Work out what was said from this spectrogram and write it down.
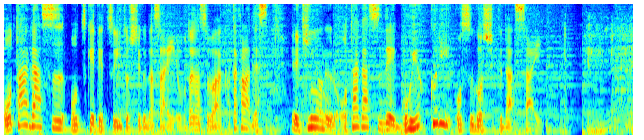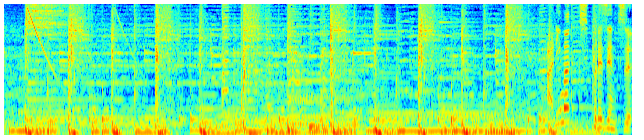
オタガス」をつけてツイートしてください。オタガスはカタカナです。えー金曜の夜オタガスでごゆっくりお過ごしください。ニマックスプレゼンツ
